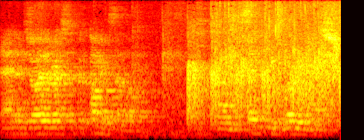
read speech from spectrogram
and enjoy the rest of the comic salon. Um, thank you very much.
